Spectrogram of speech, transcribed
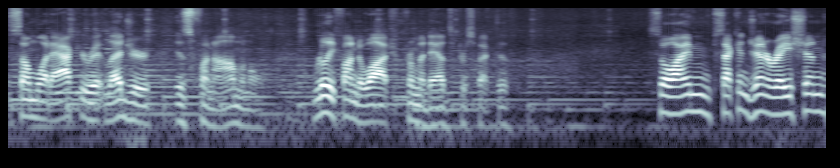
somewhat accurate ledger is phenomenal. Really fun to watch from a dad's perspective. So I'm second generation,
